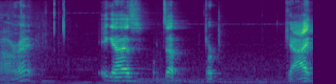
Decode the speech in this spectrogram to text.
Alright. Hey guys, what's up? Or guy.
